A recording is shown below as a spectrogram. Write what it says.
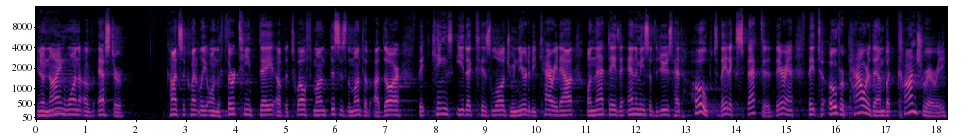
you know, 9 1 of Esther Consequently, on the 13th day of the 12th month, this is the month of Adar, the king's edict, his law, drew near to be carried out. On that day, the enemies of the Jews had hoped, they'd expected their, they to overpower them, but contrary,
